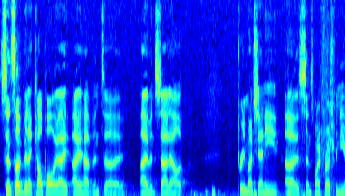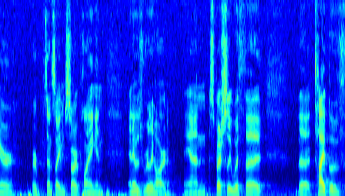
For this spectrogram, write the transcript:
since I've been at Cal Poly I, I haven't uh, I haven't sat out pretty much any uh, since my freshman year or since I even started playing, and and it was really hard, and especially with the the type of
